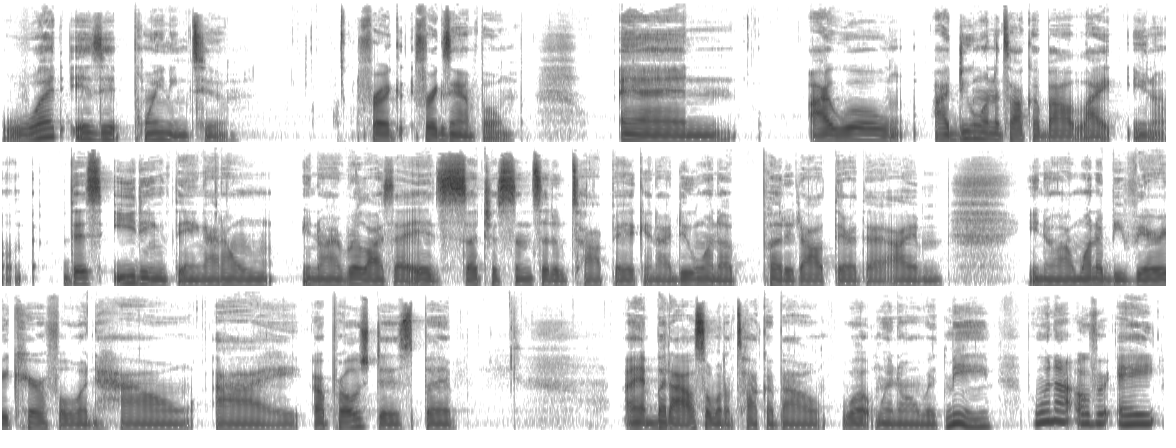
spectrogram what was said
what is it pointing to? For for example, and I will I do want to talk about like, you know, this eating thing. I don't you know, I realize that it's such a sensitive topic and I do want to put it out there that I'm you know, I want to be very careful in how I approach this, but I, but I also want to talk about what went on with me. But when I overate,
